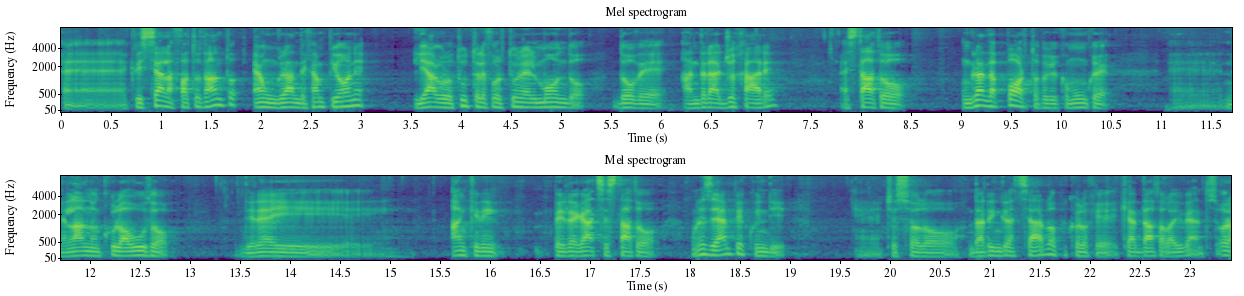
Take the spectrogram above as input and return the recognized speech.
Eh, Cristiano ha fatto tanto, è un grande campione, gli auguro tutte le fortune del mondo dove andrà a giocare, è stato un grande apporto perché comunque eh, nell'anno in cui l'ho avuto direi anche nei, per i ragazzi è stato un esempio e quindi eh, c'è solo da ringraziarlo per quello che, che ha dato alla Juventus. Ora,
